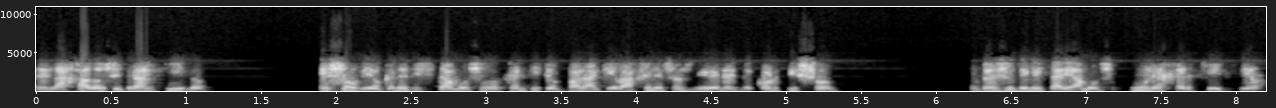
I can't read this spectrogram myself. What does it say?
relajados y tranquilos. Es obvio que necesitamos un ejercicio para que bajen esos niveles de cortisol. Entonces utilizaríamos un ejercicio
